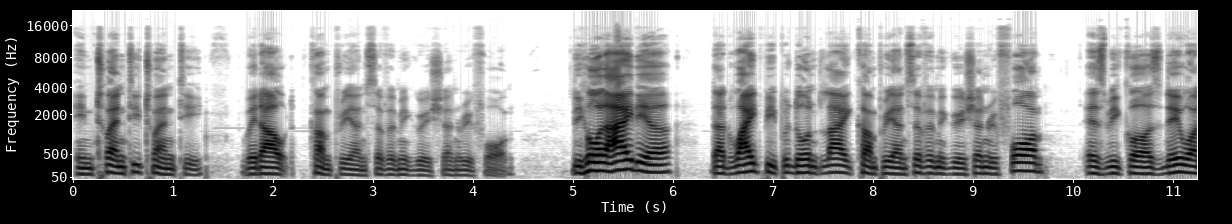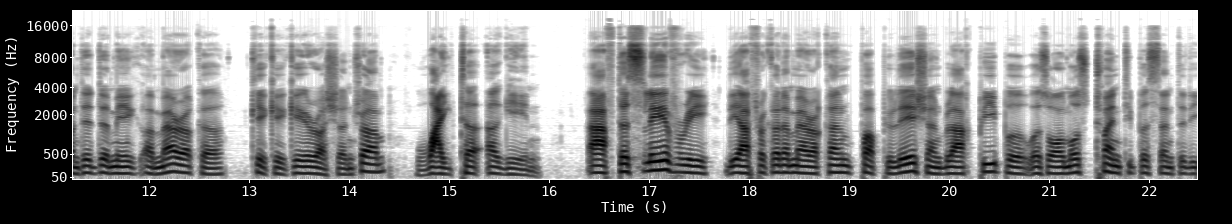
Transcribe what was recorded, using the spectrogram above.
in 2020 without comprehensive immigration reform. The whole idea that white people don't like comprehensive immigration reform is because they wanted to make America, KKK Russian Trump, whiter again. After slavery, the African American population, black people, was almost 20% of the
